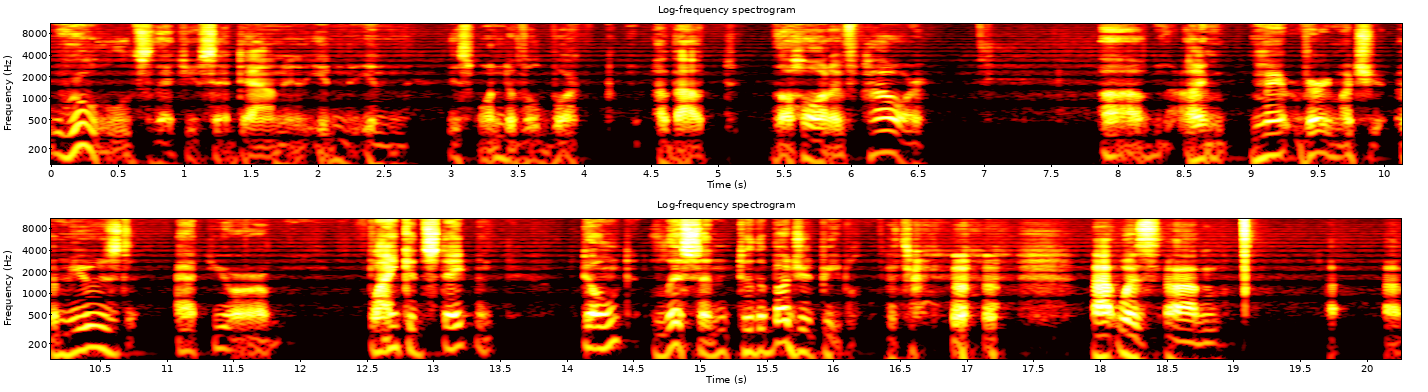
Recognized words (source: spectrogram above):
rules that you set down in, in, in this wonderful book about the heart of power, um, I'm mer- very much amused at your blanket statement. Don't listen to the budget people. That's right. that was, um, uh, uh,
